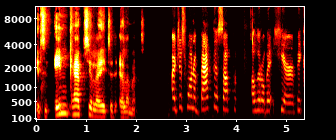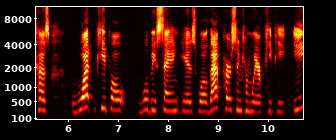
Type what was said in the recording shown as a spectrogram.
It's an encapsulated element. I just want to back this up a little bit here because what people will be saying is, well, that person can wear PPE.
